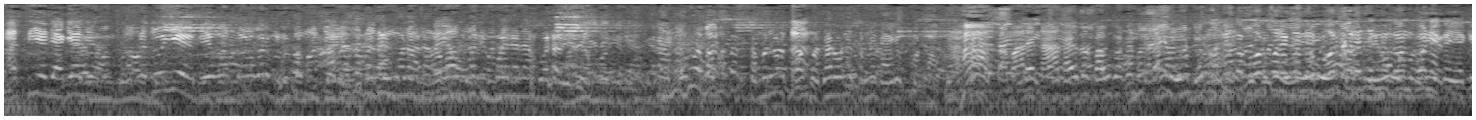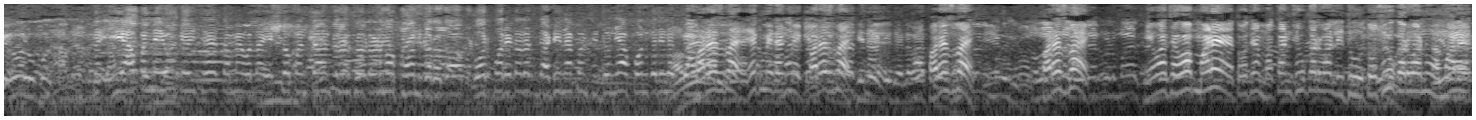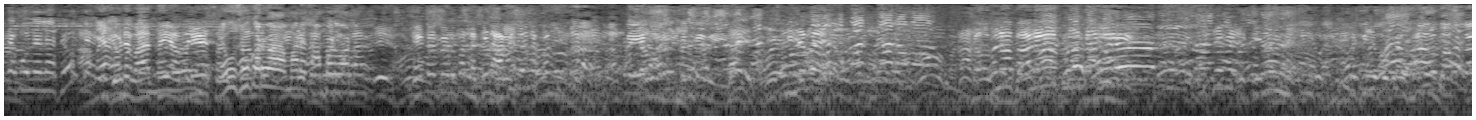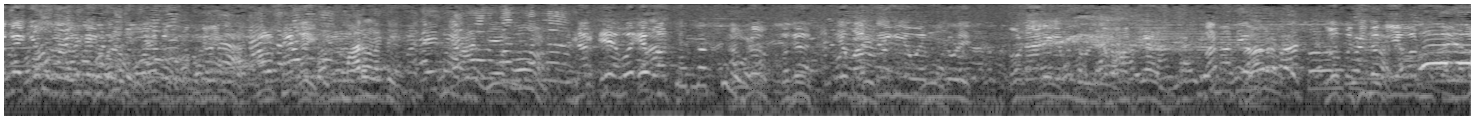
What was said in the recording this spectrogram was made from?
આપણે જાગ્યા બધાને બોલાવવાના. નવા ઉપરથી કોઈને ના બોલાવીએ. હા, તમારે ના થાય તો બાબુ કાકાનું અમે તો કોર્પોરેટર કોર્પોરેશનનું કામ કોને કહીએ? કે એ આપણને એવું કહે છે તમે ઓલા એકસો પંચાવન ત્રણસો ત્રણમાં ફોન કરો. તો કોર્પોરેટર જ કાઢી નાખો સીધો ત્યાં ફોન કરીને પરેશભાઈ એક મિનિટ પરેશભાઈ. પરેશભાઈ. પરેશભાઈ. એવા જવાબ મળે તો ત્યાં મકાન શું કરવા લીધું? તો શું કરવાનું અમારે? બોલેલા છો. આપણી જોડે વાત થઈ આપણે એવું શું કરવા અમારે સાંભળવાનું? લેટર પેડ ઉપર લખીને આપી દો ને મારો નથી. એ વાત. એ વાત થઈ ગઈ હવે એમની જોડે. હવે direct એમની જોડે. તો પછી તો એ વાત મુકાય.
